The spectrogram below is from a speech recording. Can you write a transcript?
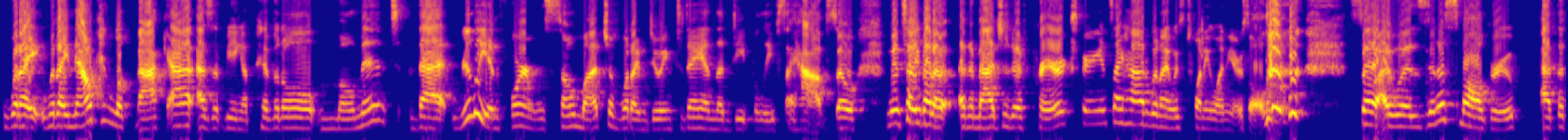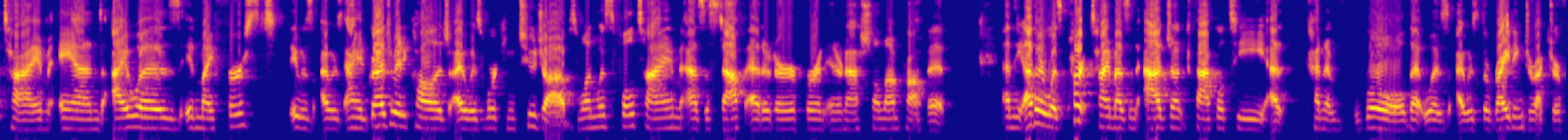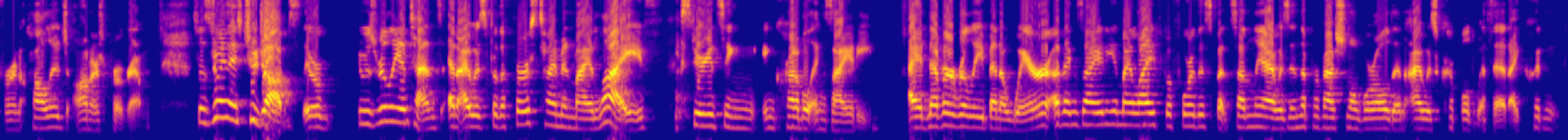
what I what I now can look back at as it being a pivotal moment that really informs so much of what I'm doing today and the deep beliefs I have. So I'm going to tell you about a, an imaginative prayer experience I had when I was 21 years old. so I was in a small group at the time and I was in my first it was I was I had graduated college I was working two jobs. One was full-time as a staff editor for an international nonprofit and the other was part-time as an adjunct faculty at kind of role that was I was the writing director for a college honors program. So I was doing these two jobs. They were it was really intense and I was for the first time in my life experiencing incredible anxiety I had never really been aware of anxiety in my life before this, but suddenly I was in the professional world and I was crippled with it. I couldn't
